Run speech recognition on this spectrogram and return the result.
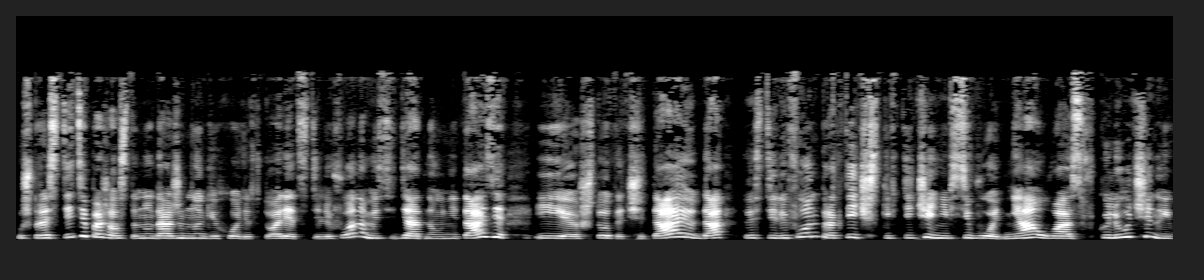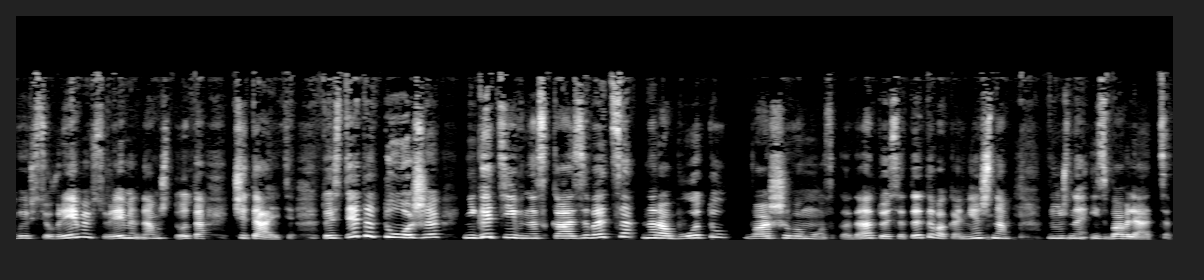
Уж простите, пожалуйста, но даже многие ходят в туалет с телефоном и сидят на унитазе и что-то читают, да, то есть телефон практически в течение всего дня у вас включен, и вы все время, все время там что-то читаете. То есть это тоже негативно сказывается на работу вашего мозга, да, то есть от этого, конечно, нужно избавляться.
